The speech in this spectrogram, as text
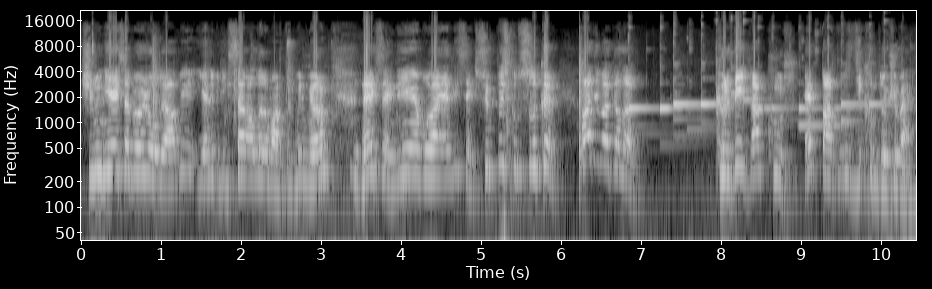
Şimdi niyeyse böyle oluyor abi. Yeni bir bilgisayar alırım artık bilmiyorum. Neyse niye buna geldiysek. Sürpriz kutusunu kır. Hadi bakalım. Kır değil lan kur. Hep aklımız yıkım döküme.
